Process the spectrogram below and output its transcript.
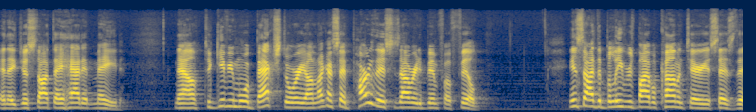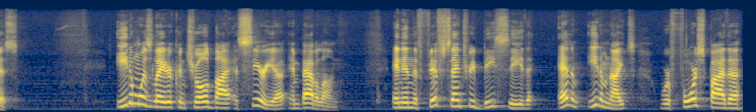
and they just thought they had it made. Now, to give you more backstory on, like I said, part of this has already been fulfilled. Inside the Believer's Bible commentary, it says this Edom was later controlled by Assyria and Babylon. And in the 5th century BC, the Edomites were forced by the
